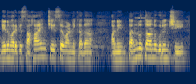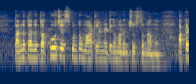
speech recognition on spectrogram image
నేను వారికి సహాయం చేసేవాడిని కదా అని తన్ను తాను గురించి తన్ను తను తక్కువ చేసుకుంటూ మాట్లాడినట్టుగా మనం చూస్తున్నాము. అక్కడ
